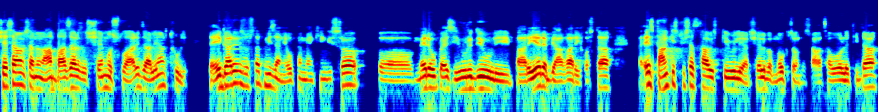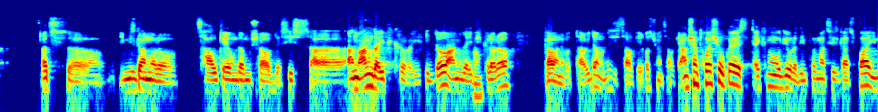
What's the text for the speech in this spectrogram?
შესაბამისად ამ ბაზარზე შემოსვლა არის ძალიან რთული. და ეგ არის ზუსტად მიზანი open banking-ის რომ მე უკვე ეს იურიდიული ბარიერები აღარ იყოს და ეს ბანკისთვისაც თავის ტკივილი არის შეიძლება მოგწონდეს რაღაცა wallet-ი და რაც იმის გამო რომ ცალკე უნდა მუშაობდეს ის ანუ ანუ და იფიქრო რომ იყიდო ანუ და იფიქრო რომ გავანებოთ თავი და მოდი ის ცალკე იყოს ჩვენ ცალკე. ამ შემთხვევაში უკვე ეს ტექნოლოგიურად ინფორმაციის გაცვლა იმ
